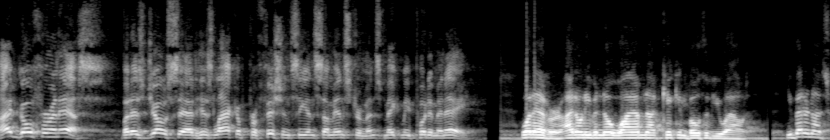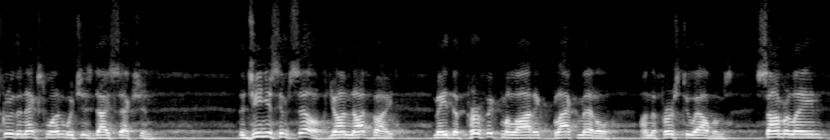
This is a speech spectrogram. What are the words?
I'd go for an S, but as Joe said, his lack of proficiency in some instruments make me put him in A. Whatever, I don't even know why I'm not kicking both of you out. You better not screw the next one, which is dissection. The genius himself, Jon Nödtveidt, made the perfect melodic black metal on the first two albums, Somberlain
